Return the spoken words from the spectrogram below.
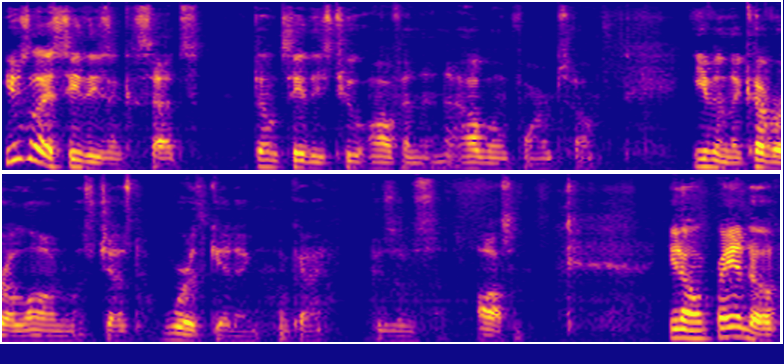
usually, I see these in cassettes. Don't see these too often in album form, so even the cover alone was just worth getting. Okay, because it was awesome. You know, Rando,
